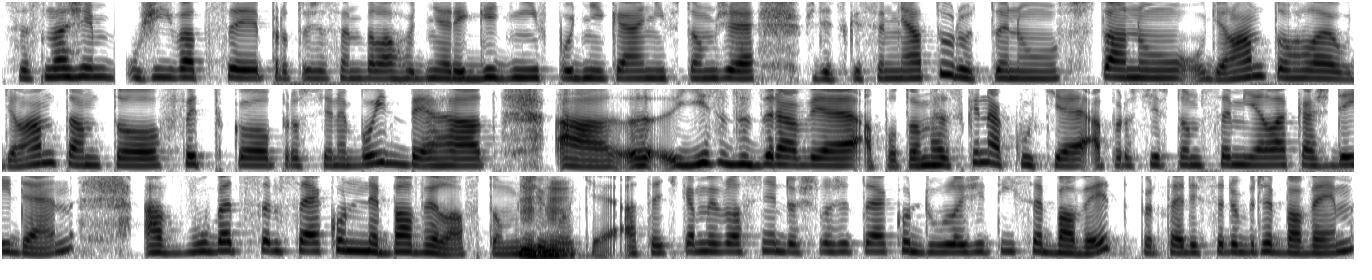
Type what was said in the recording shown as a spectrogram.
se snažím užívat si, protože jsem byla hodně rigidní v podnikání v tom, že vždycky jsem měla tu rutinu, vstanu, udělám tohle, udělám tamto, fitko, prostě nebo jít běhat a e, jíst zdravě a potom hezky na kutě a prostě v tom jsem jela každý den a vůbec jsem se jako nebavila v tom mm-hmm. životě. A teďka mi vlastně došlo, že to je jako důležitý se bavit, protože když se dobře bavím,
